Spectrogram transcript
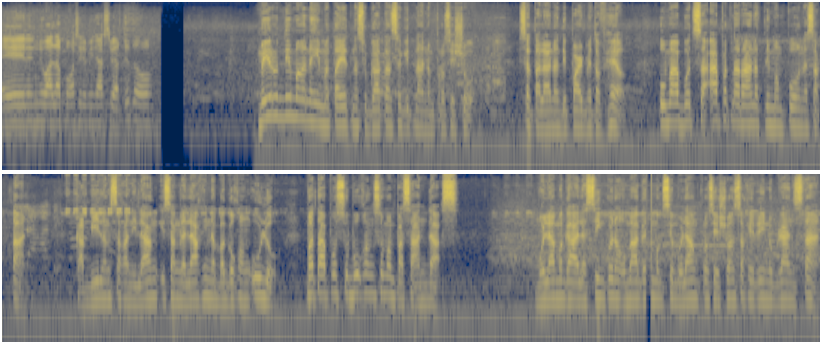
Eh, naniniwala po kasi kami na swerte to. Mayroon din mga nahimatay at nasugatan sa gitna ng prosesyon. Sa tala ng Department of Health, umabot sa 450 ang nasaktan. Kabilang sa kanilang isang lalaking nabagok ang ulo matapos subukang sumampas sa andas. Mula mag-aalas 5 ng umaga na magsimula ang prosesyon sa Quirino Grandstand,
